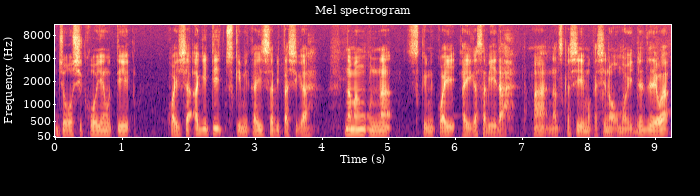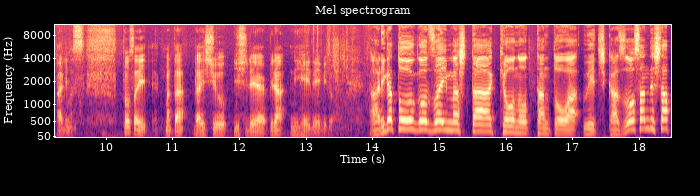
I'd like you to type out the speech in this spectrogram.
上司公演をて会社あぎて月見会さびたしが生んな月見会愛がさびだ。まあ懐かしい昔の思い出ではあります。東西また来週ユシレアビラ二平デイビドありがとうございました。今日の担当は植地和夫さんでした。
